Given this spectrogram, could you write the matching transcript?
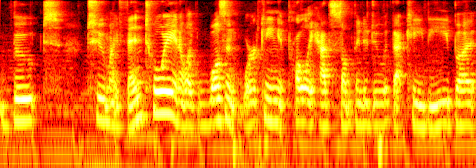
boot to my Ventoy and it like wasn't working. It probably had something to do with that KB, but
